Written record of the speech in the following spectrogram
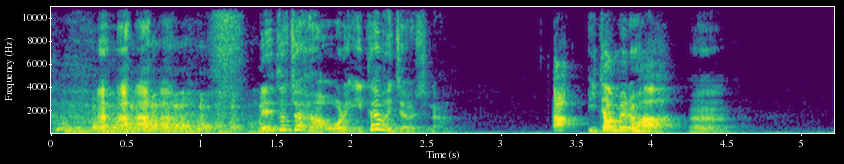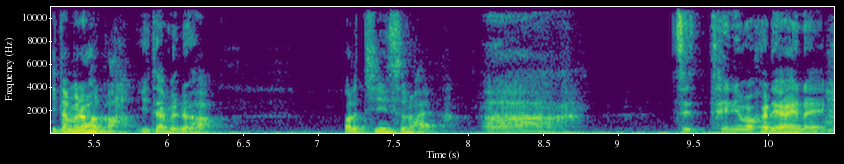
冷凍チャーハン俺炒めちゃうしな。あ炒める派。うん。炒める派か。炒める派。俺チンする派やああ絶対に分かり合えない。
